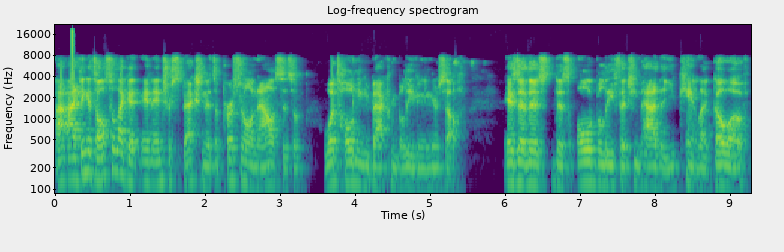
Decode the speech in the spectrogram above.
I, I think it's also like a, an introspection. It's a personal analysis of what's holding you back from believing in yourself. Is there this this old belief that you had that you can't let go of,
